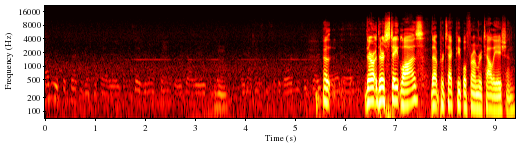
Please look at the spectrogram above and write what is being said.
How do you protect against retaliation? Says you don't stand for retaliation. there no specific ordinances in place? Uh, Are there are state laws that protect people from retaliation.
